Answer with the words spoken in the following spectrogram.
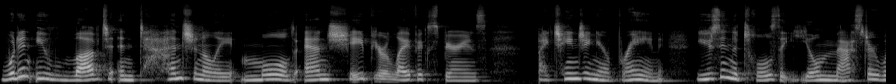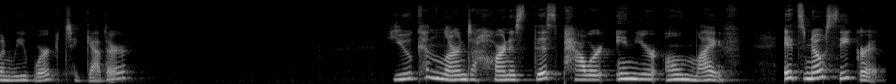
wouldn't you love to intentionally mold and shape your life experience by changing your brain using the tools that you'll master when we work together? You can learn to harness this power in your own life. It's no secret.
